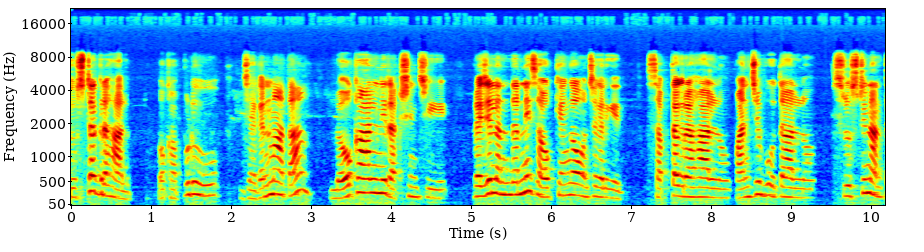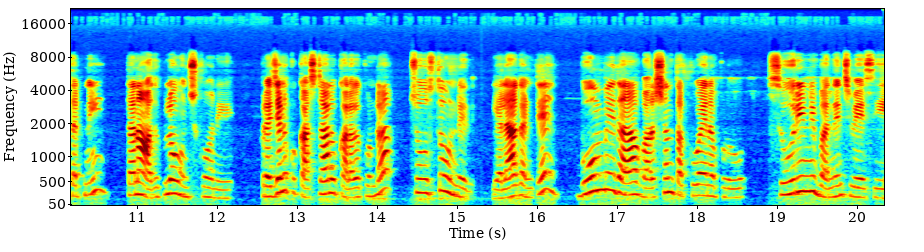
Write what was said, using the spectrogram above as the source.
దుష్టగ్రహాలు. ఒకప్పుడు జగన్మాత లోకాలని రక్షించి ప్రజలందరినీ సౌఖ్యంగా ఉంచగలిగేది. సప్తగ్రహాలను పంచభూతాలను సృష్టిని అంతటినీ తన అదుపులో ఉంచుకొని ప్రజలకు కష్టాలు కలగకుండా చూస్తూ ఉండేది. ఎలాగంటే భూమి మీద వర్షం తక్కువైనప్పుడు సూర్యుని బంధించి వేసి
